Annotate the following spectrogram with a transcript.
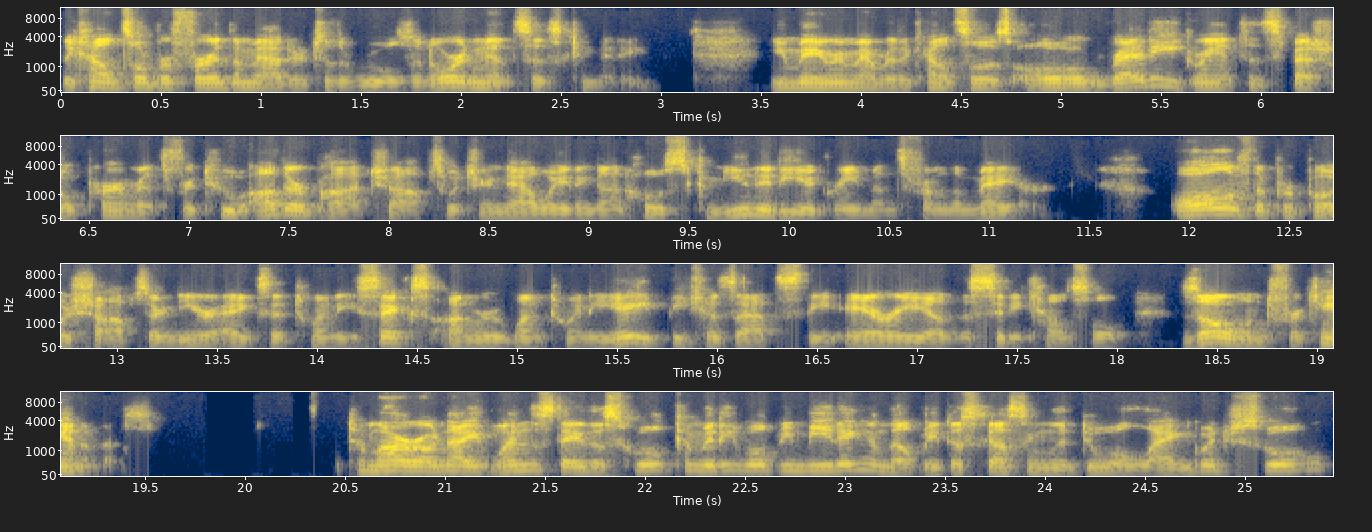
The council referred the matter to the Rules and Ordinances Committee. You may remember the council has already granted special permits for two other pot shops, which are now waiting on host community agreements from the mayor. All of the proposed shops are near exit 26 on Route 128 because that's the area the city council zoned for cannabis. Tomorrow night, Wednesday, the school committee will be meeting and they'll be discussing the dual language school.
